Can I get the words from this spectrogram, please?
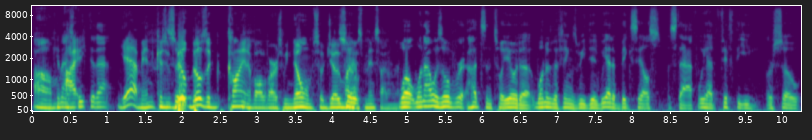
But um, Can I, speak to that? Yeah, man, because So- Bill, Bill's a client of all of ours. We know him, so Joe So- might have some insight on that. Well, when I was over at Hudson Toyota, one of the things we did, we had a big sales staff. We had 50 or so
